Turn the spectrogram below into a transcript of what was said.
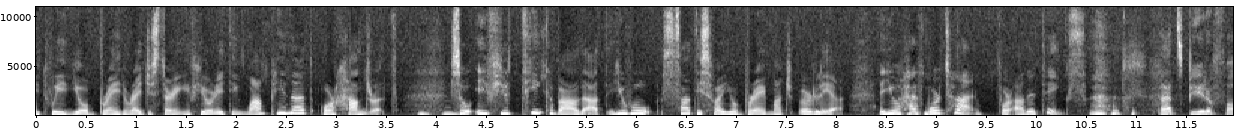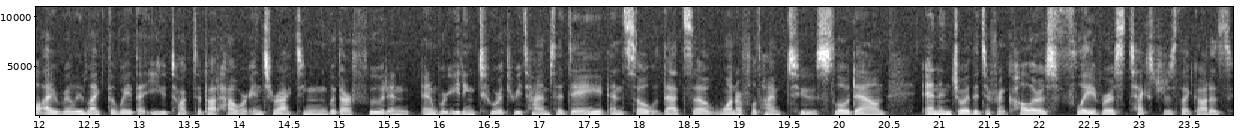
between your brain registering if you're eating one peanut or 100. Mhm. So if you think about that, you will satisfy your brain much earlier and you'll have more time for other things. That's beautiful. I really like the way that you talked about how we're interacting with our food and, and we're eating two or three times a day. And so that's a wonderful time to slow down and enjoy the different colors, flavors, textures that God has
